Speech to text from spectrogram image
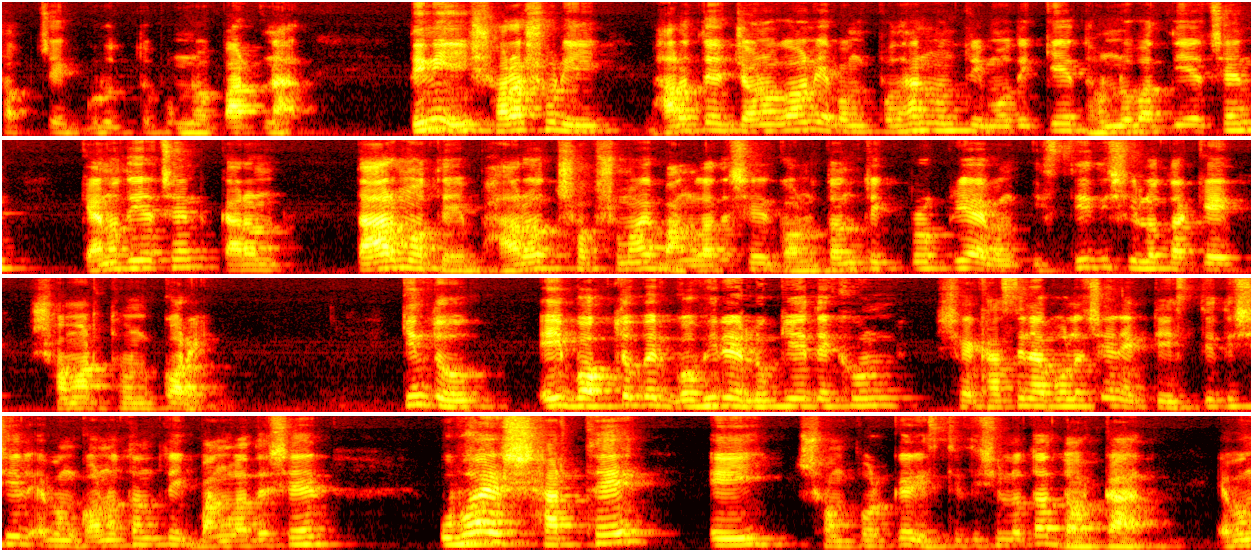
সবচেয়ে গুরুত্বপূর্ণ পার্টনার তিনি সরাসরি ভারতের জনগণ এবং প্রধানমন্ত্রী মোদীকে ধন্যবাদ দিয়েছেন। কেন দিয়েছেন? কারণ তার মতে ভারত সবসময় বাংলাদেশের গণতান্ত্রিক প্রক্রিয়া এবং স্থিতিশীলতাকে সমর্থন করে। কিন্তু এই বক্তব্যের গভীরে লুকিয়ে দেখুন, শেখ হাসিনা বলেছেন একটি স্থিতিশীল এবং গণতান্ত্রিক বাংলাদেশের উভয়ের স্বার্থে এই সম্পর্কের স্থিতিশীলতা দরকার। এবং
